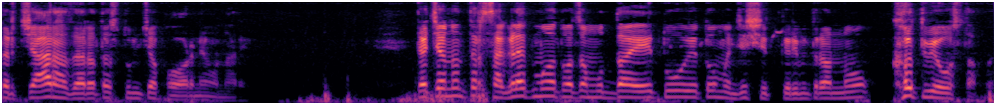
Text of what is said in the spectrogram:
तर चार हजारातच तुमच्या फवारण्या होणार आहे त्याच्यानंतर सगळ्यात महत्त्वाचा मुद्दा आहे तो येतो म्हणजे शेतकरी मित्रांनो खत व्यवस्थापन.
